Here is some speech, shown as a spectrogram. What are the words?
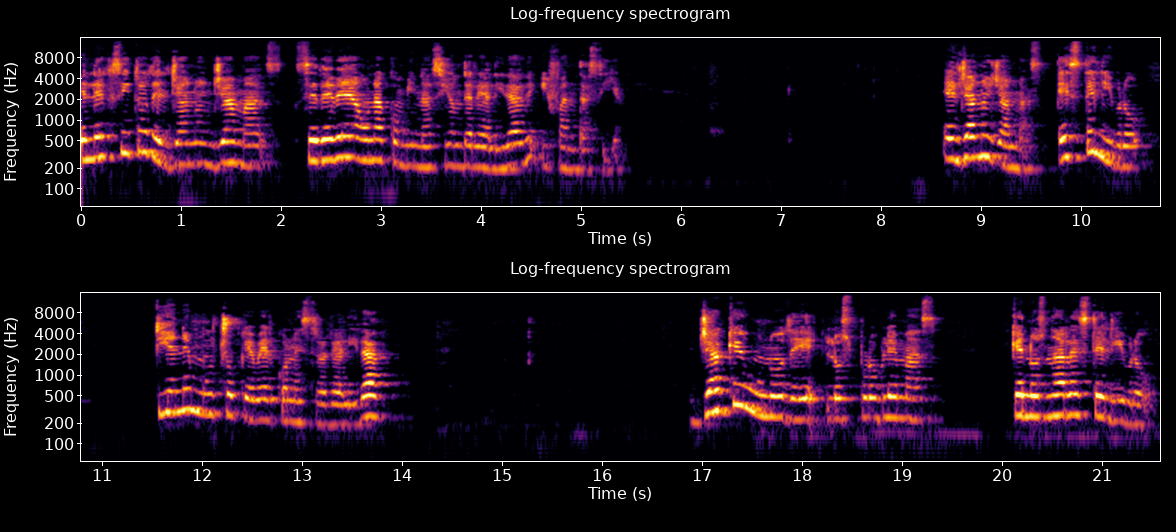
El éxito del Llano en Llamas se debe a una combinación de realidad y fantasía. El Llano en Llamas. Este libro tiene mucho que ver con nuestra realidad, ya que uno de los problemas que nos narra este libro,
